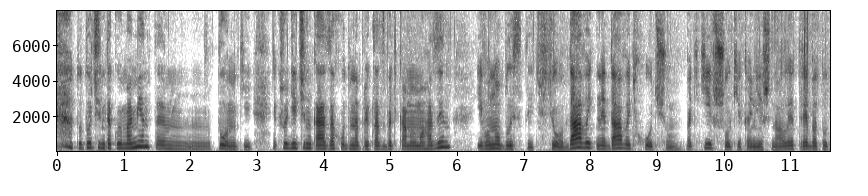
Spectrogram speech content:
тут дуже такий момент ем, тонкий. Якщо дівчинка заходить, наприклад, з батьками в магазин, і воно блистить. Все, давить, не давить, хочу. Батьки в шокі, звісно, але треба тут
